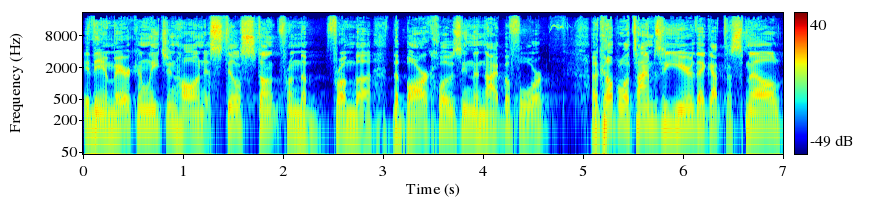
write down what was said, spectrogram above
in the American Legion Hall, and it still stunk from the, from the, the bar closing the night before. A couple of times a year, they got the smell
